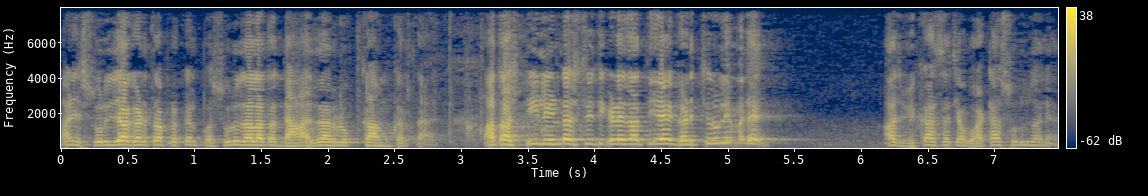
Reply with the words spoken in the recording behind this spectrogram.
आणि सुरजागडचा प्रकल्प सुरू झाला. तर दहा हजार लोक काम करतात. आता स्टील इंडस्ट्री तिकडे जाते गडचिरोलीमध्ये. आज विकासाच्या वाटा सुरू झाल्यात.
